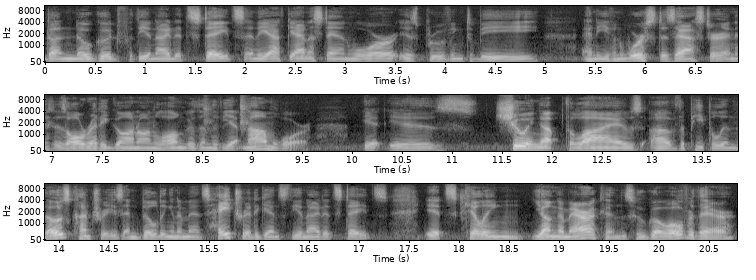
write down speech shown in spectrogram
done no good for the United States, and the Afghanistan War is proving to be an even worse disaster, and it has already gone on longer than the Vietnam War. It is chewing up the lives of the people in those countries and building an immense hatred against the United States. It's killing young Americans who go over there.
